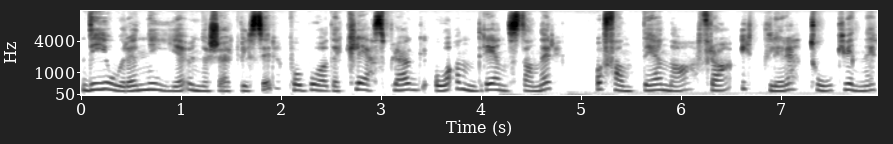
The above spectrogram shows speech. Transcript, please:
De gjorde nye undersøkelser på både klesplagg og andre gjenstander, og fant DNA fra ytterligere to kvinner.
